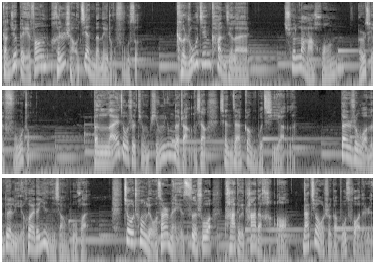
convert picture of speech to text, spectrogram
感觉北方很少见的那种肤色。可如今看起来，却蜡黄而且浮肿。本来就是挺平庸的长相，现在更不起眼了。但是我们对李慧的印象不坏，就冲柳三儿每次说他对她的好。那就是个不错的人，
